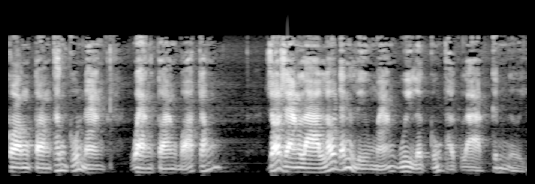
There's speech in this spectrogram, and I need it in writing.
Còn toàn thân của nàng hoàn toàn bỏ trống. Rõ ràng là lối đánh liều mạng quy lực cũng thật là kinh người.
